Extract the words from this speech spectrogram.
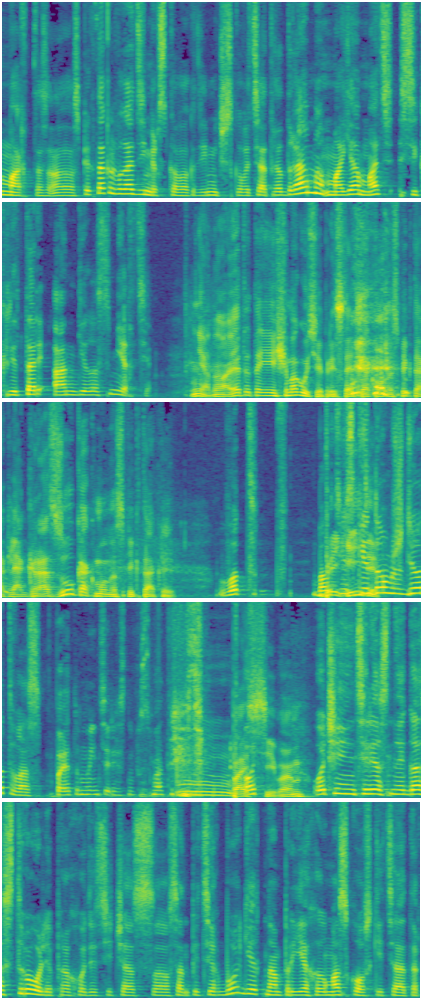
марта спектакль Владимирского академического театра драмы «Моя мать – секретарь ангела смерти». Нет, ну а это-то я еще могу себе представить как моноспектакль. А «Грозу» как моноспектакль? Вот Балтийский Прикиньте. дом ждет вас. Поэтому интересно посмотреть. Спасибо. Очень интересные гастроли проходят сейчас э, в Санкт-Петербурге. К нам приехал Московский театр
